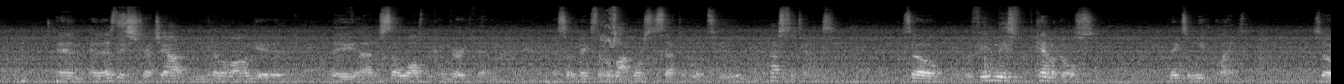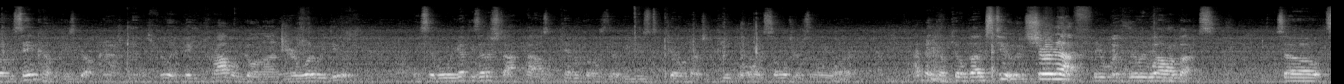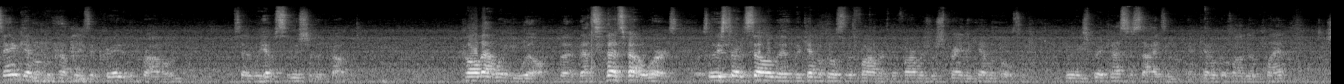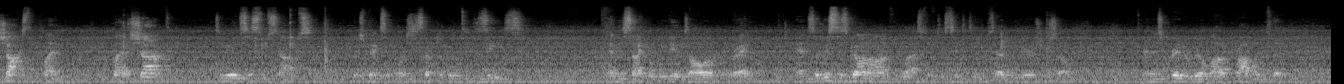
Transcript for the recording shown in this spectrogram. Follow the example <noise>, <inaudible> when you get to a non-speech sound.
And, and as they stretch out and become elongated, they, uh, the cell walls become very thin. And so it makes them a lot more susceptible to pest attacks. So we're feeding these chemicals, makes a weak plant. So the same companies go, ah, there's really a big problem going on here, what do we do? They said, well, we got these other stockpiles of chemicals that we used to kill a bunch of people and soldiers in the war. I bet they'll kill bugs too. And sure enough, they work really well on bugs. So same chemical companies that created the problem said, we have a solution to the problem call that what you will, but that's <laughs> that's how it works. So they started selling the, the chemicals to the farmers. The farmers were spraying the chemicals. And when they spray pesticides and, and chemicals onto the plant, shocks the plant. The plant shocked, its immune system stops, which makes it more susceptible to disease. And the cycle begins all over, right? And so this has gone on for the last 50, 60, 70 years or so. And it's created a real lot of problems that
